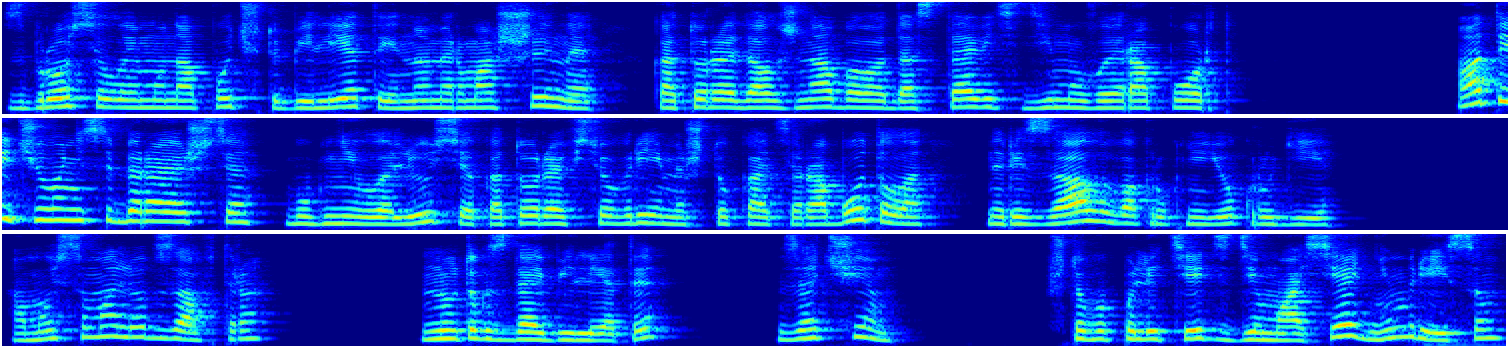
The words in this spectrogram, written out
Сбросила ему на почту билеты и номер машины, которая должна была доставить Диму в аэропорт. «А ты чего не собираешься?» — бубнила Люся, которая все время, что Катя работала, нарезала вокруг нее круги. «А мой самолет завтра». «Ну так сдай билеты». «Зачем?» «Чтобы полететь с Димаси одним рейсом».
